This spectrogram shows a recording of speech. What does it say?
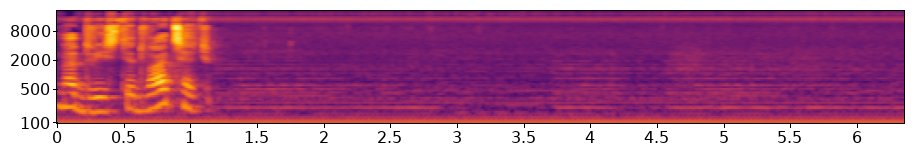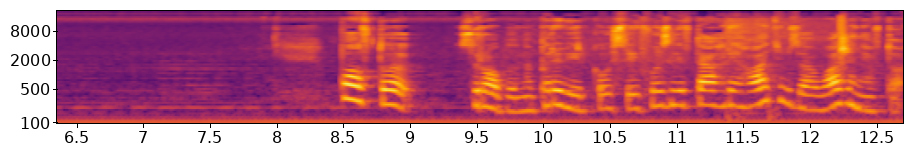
на 220. По авто зроблена перевірка усіх вузлів та агрегатів, зауважень авто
